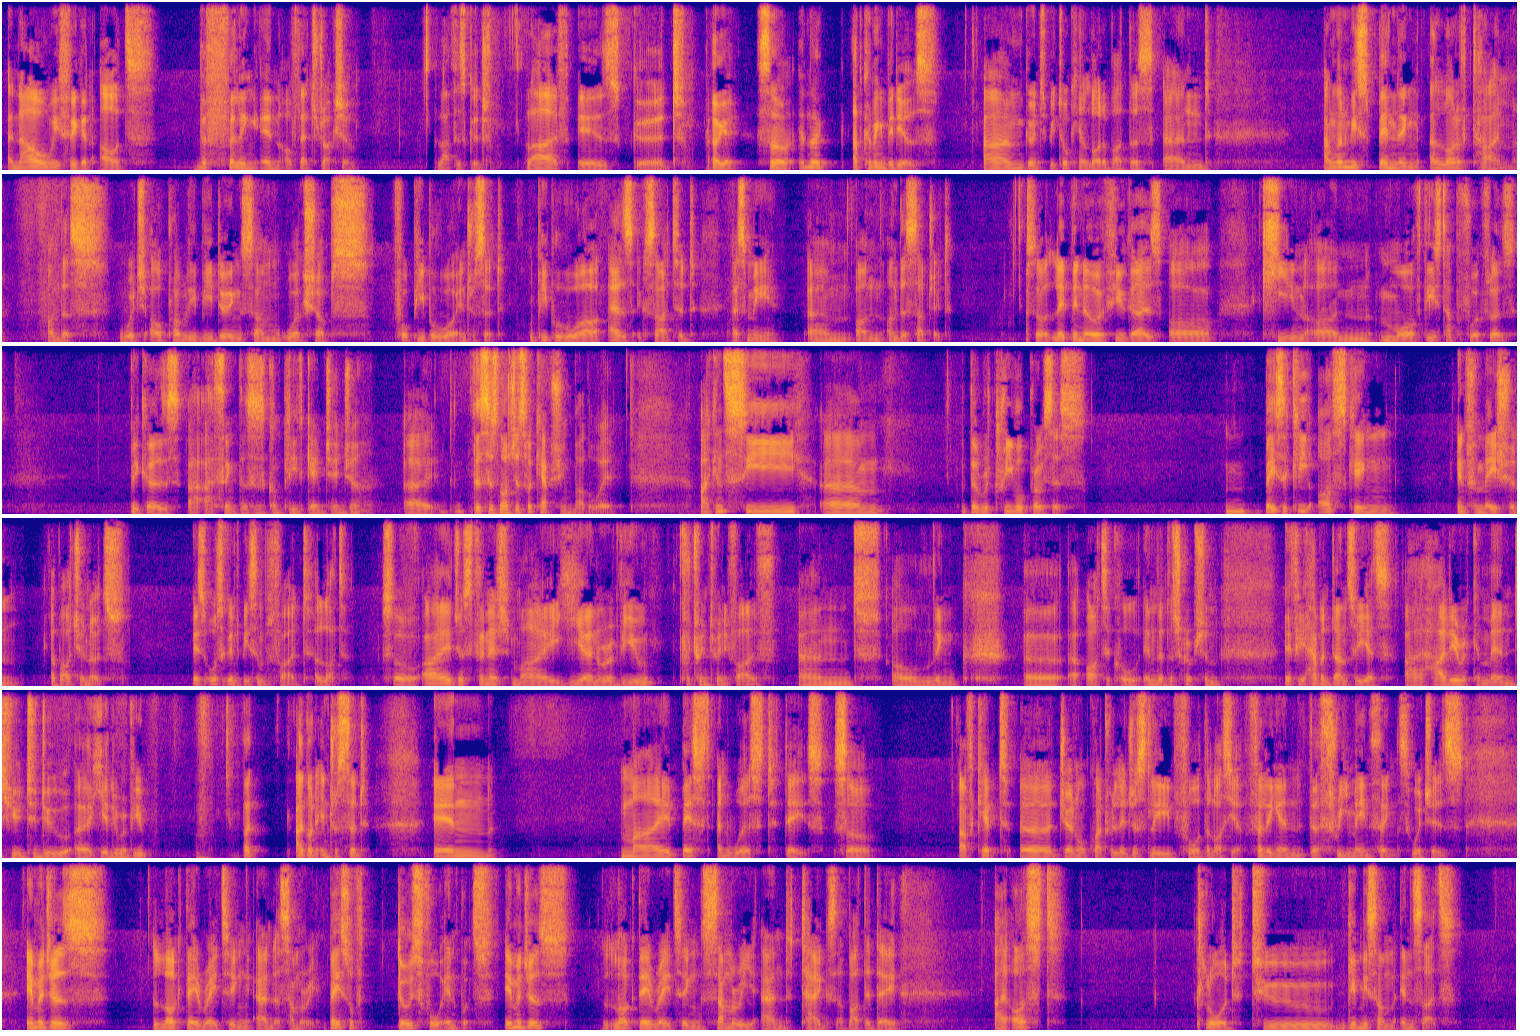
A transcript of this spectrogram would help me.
and now we figured out the filling in of that structure. Life is good. Life is good. Okay, so in the upcoming videos, I'm going to be talking a lot about this and I'm going to be spending a lot of time on this, which I'll probably be doing some workshops for people who are interested, for people who are as excited as me um, on on this subject. So let me know if you guys are keen on more of these type of workflows, because I, think this is a complete game changer. Uh, this is not just for capturing, by the way. I can see. Um, the retrieval process, basically asking information about your notes, is also going to be simplified a lot. So I just finished my year in review for 2025, and I'll link uh, article in the description. If you haven't done so yet, I highly recommend you to do a yearly review. But I got interested in my best and worst days. So I've kept a journal quite religiously for the last year, filling in the three main things, which is images, log day rating, and a summary. Based off those four inputs images, log day rating, summary, and tags about the day, I asked Claude to give me some insights.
